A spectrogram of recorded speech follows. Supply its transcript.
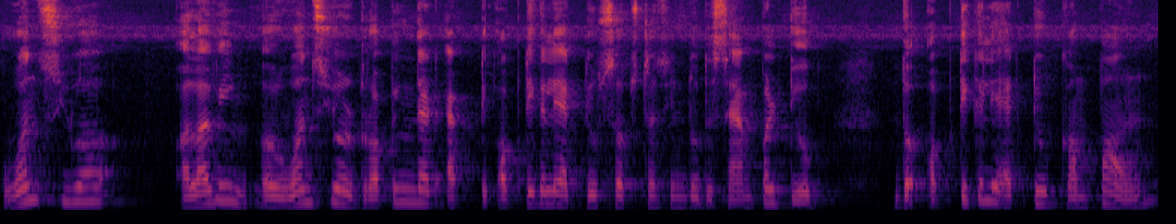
Once you are allowing or once you are dropping that optically active substance into the sample tube, the optically active compound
